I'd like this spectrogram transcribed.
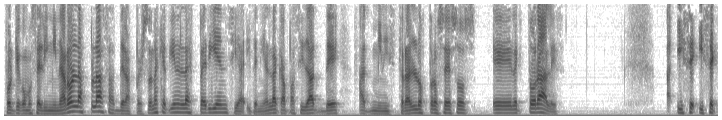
Porque como se eliminaron las plazas de las personas que tienen la experiencia y tenían la capacidad de administrar los procesos eh, electorales, y se, y, se,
